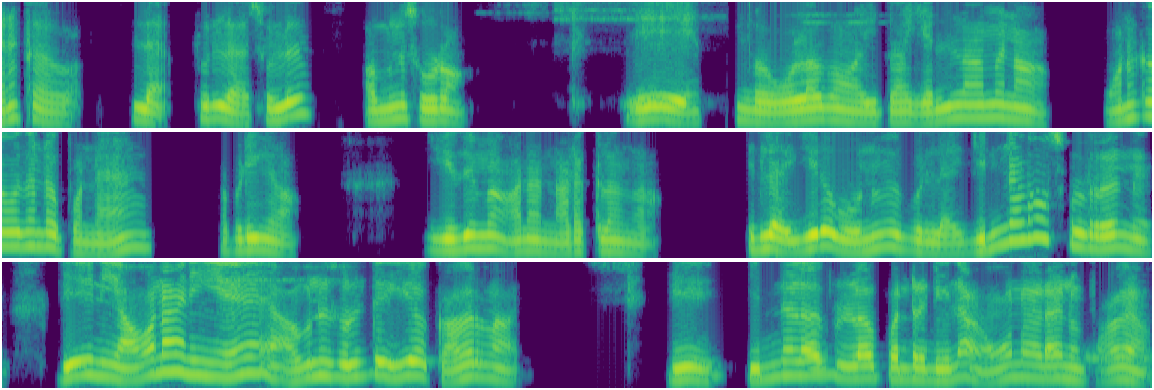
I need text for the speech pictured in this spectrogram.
எனக்காக இல்ல புரியல சொல்லு அப்படின்னு சொல்றான். ஏய் இந்த உலகம் இதான் எல்லாமே நான் உனக்காக தான்டா பண்ணேன் அப்படிங்கிறான் எதுவுமே ஆனா நடக்கலங்கிறான். இல்ல ஹீரோ ஒண்ணுமே புரியல என்னடா சொல்றன்னு? டேய் நீ அவனா நீ அவனு சொல்லிட்டு ஹீரோ கதறான். டேய் என்னடா இப்படிலாம் பண்ற? நீனா அவனாடான்னு பாக்குறான்.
